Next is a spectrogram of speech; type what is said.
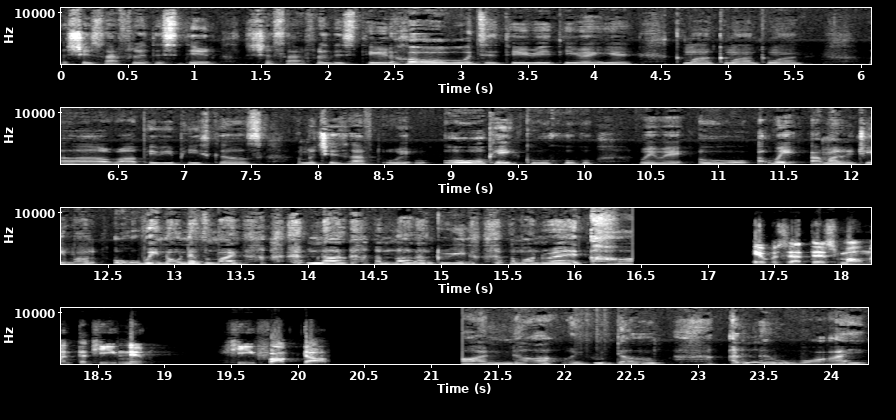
Let's chase after this dude. Let's chase after this dude. Oh, it's a 3v3 right here. Come on, come on, come on. Uh, raw PvP skills. I'm gonna chase after. Wait. Oh, okay, cool, cool, cool. Wait, wait. Oh, uh, wait. I'm on a team. I'm on, oh, wait. No, never mind. I'm not. I'm not on green. I'm on red. Oh. It was at this moment that he knew. He fucked up. Oh no, are you dumb? I don't know why,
